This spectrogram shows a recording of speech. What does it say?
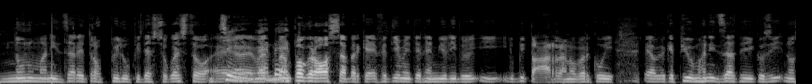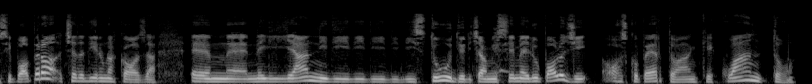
non umanizzare troppo i lupi, adesso questo è, sì, è, è un po' grossa perché effettivamente nel mio libro i, i, lupi parlano, per cui è ovvio che più umanizzati di così non si può, però c'è da dire una cosa, ehm, negli anni di, di, di, di studio diciamo, insieme ai lupologi ho scoperto anche quanto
